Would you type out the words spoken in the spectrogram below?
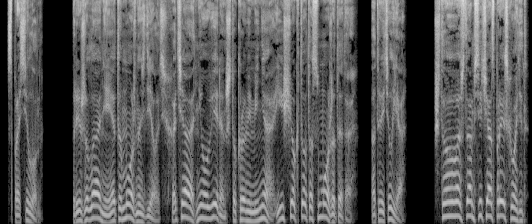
— спросил он. При желании это можно сделать, хотя не уверен, что кроме меня еще кто-то сможет это, ответил я. Что у вас там сейчас происходит?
